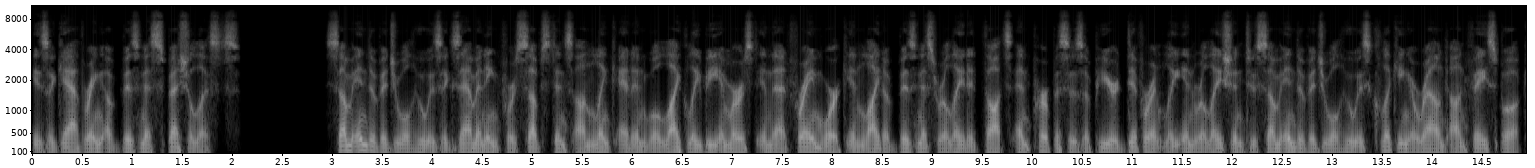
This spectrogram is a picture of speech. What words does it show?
is a gathering of business specialists. Some individual who is examining for substance on LinkedIn will likely be immersed in that framework in light of business related thoughts and purposes appear differently in relation to some individual who is clicking around on Facebook.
